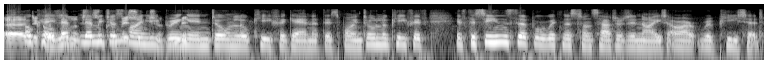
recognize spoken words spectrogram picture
Uh, okay, let, let me just finally bring in Donal O'Keefe again at this point. Donal O'Keefe, if, if the scenes that were witnessed on Saturday night are repeated,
